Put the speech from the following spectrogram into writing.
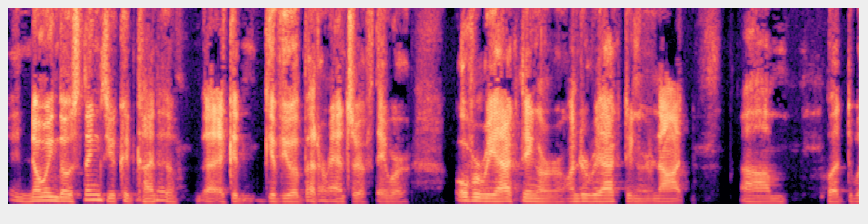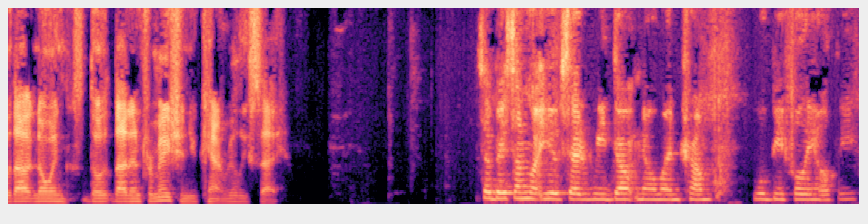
in knowing those things, you could kind of I could give you a better answer if they were overreacting or underreacting or not. Um, but without knowing th- that information, you can't really say. So, based on what you have said, we don't know when Trump will be fully healthy.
